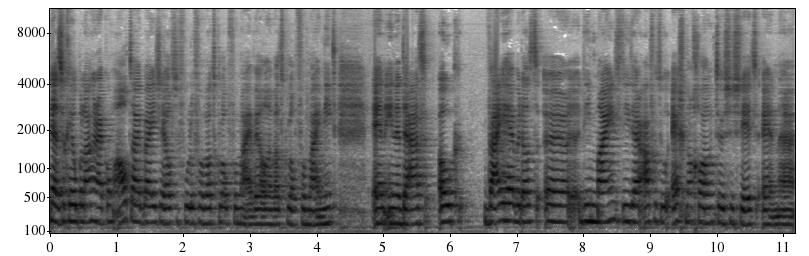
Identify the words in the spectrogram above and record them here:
ja, het is ook heel belangrijk om altijd bij jezelf te voelen van wat klopt voor mij wel en wat klopt voor mij niet. En inderdaad, ook wij hebben dat, eh, die mind die daar af en toe echt nog gewoon tussen zit. En eh,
